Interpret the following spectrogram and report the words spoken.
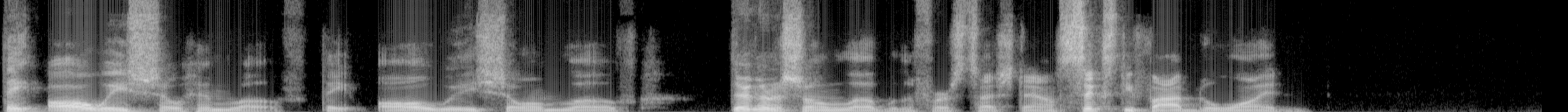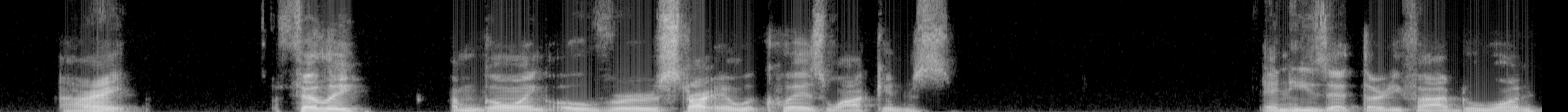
they always show him love. They always show him love. They're gonna show him love with the first touchdown. 65 to 1. All right. Philly, I'm going over starting with Quez Watkins. And he's at 35 to 1.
